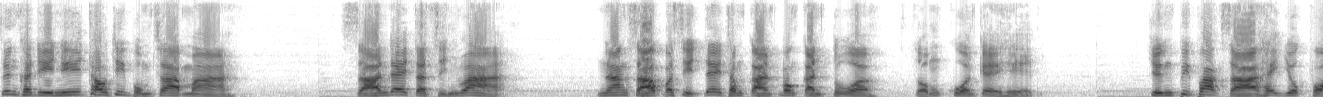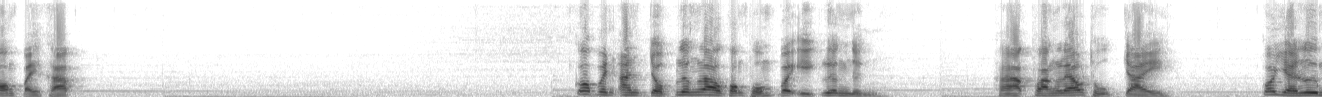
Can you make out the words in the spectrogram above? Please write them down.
ซึ่งคดีนี้เท่าที่ผมทราบมาศาลได้ตัดสินว่า นางสาวประสิทธิ์ได้ทำการป้องกันตัว สมควรแก่เหตุ จึงพิพากษาให้ยกฟ้องไปครับ ก็เป็นอันจบเรื่องเล่าของผมไปอีกเรื่องหนึ่ง หากฟังแล้วถูกใจ ก็อย่าลืม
